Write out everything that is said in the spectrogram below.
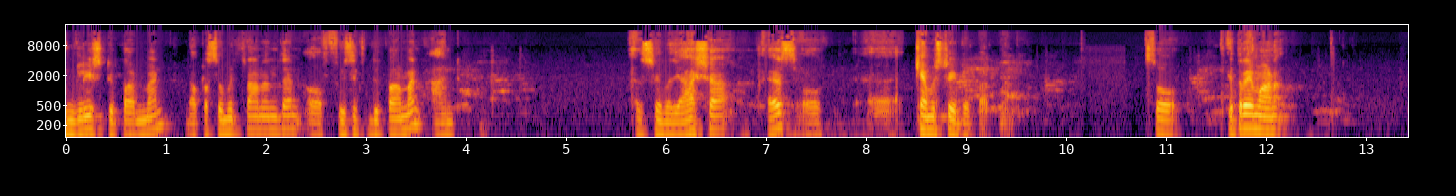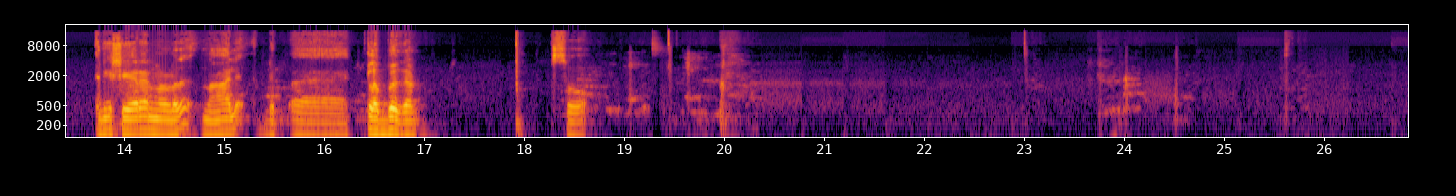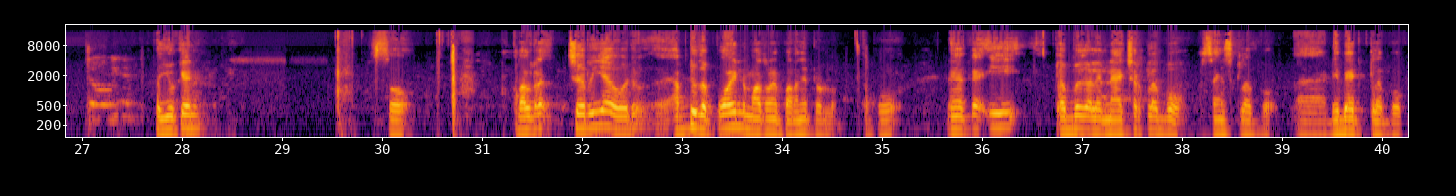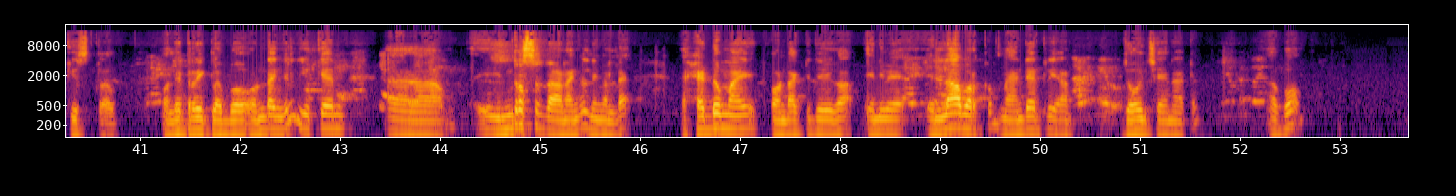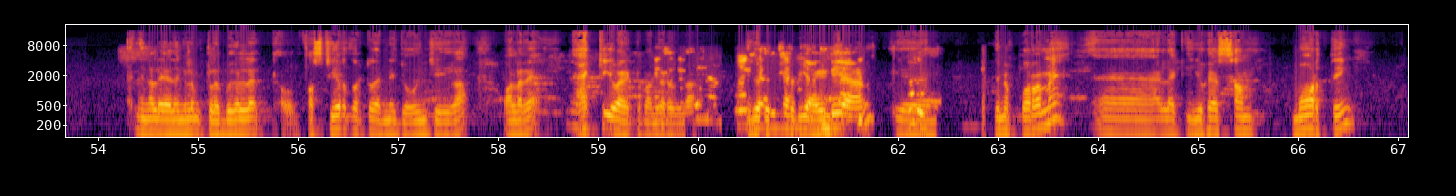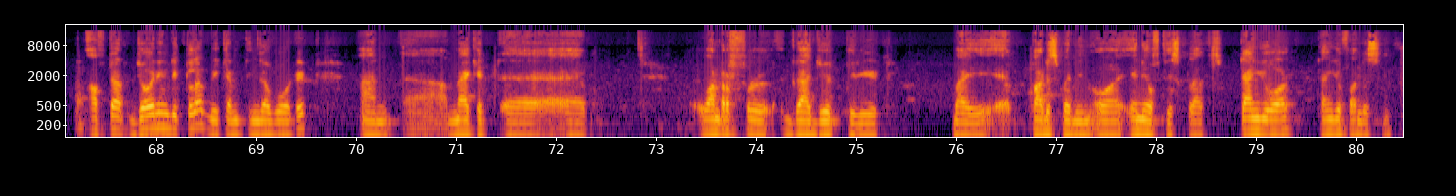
english department dr sumitranandan of physics department and Srimati Asha S of Chemistry department. So ഇത്രയുമാണ് എനിക്ക് share ചെയ്യാനുള്ളത് നാല് ക്ലബുകൾ so you can so വളരെ ചെറിയ ഒരു up to the point മാത്രമേ പറഞ്ഞിട്ടുള്ളൂ. അപ്പോൾ നിങ്ങൾക്ക് ഈ ക്ലബ്ബുകളിൽ നാച്ചർ ക്ലബ്ബോ സയൻസ് ക്ലബ്ബോ ഡിബേറ്റ് ക്ലബ്ബോ ക്യൂസ് ക്ലബ് ലിറ്ററി ക്ലബ്ബോ ഉണ്ടെങ്കിൽ യു ക്യാൻ ഇൻട്രസ്റ്റഡ് ആണെങ്കിൽ നിങ്ങളുടെ ഹെഡുമായി കോണ്ടാക്ട് ചെയ്യുക. എനിവേ എല്ലാവർക്കും മാൻഡേറ്ററി ആണ് ജോയിൻ ചെയ്യാനായിട്ട്. അപ്പോൾ നിങ്ങൾ ഏതെങ്കിലും ക്ലബ്ബുകളിൽ ഫസ്റ്റ് ഇയർ തൊട്ട് തന്നെ ജോയിൻ ചെയ്യുക വളരെ ആക്റ്റീവായിട്ട് പങ്കെടുക്കുക ഇതൊരു ചെറിയ ഐഡിയ ആണ് ഇതിന് പുറമെ like you have some more thing after club we can think about it and uh, make it a wonderful graduate period by participating in any of these clubs thank you all thank you for listening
